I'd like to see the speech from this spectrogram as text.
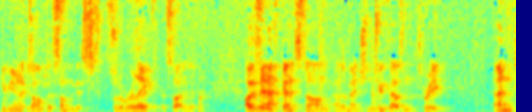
give you an example of something that's sort of related but slightly different. I was in Afghanistan, as I mentioned, 2003. And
